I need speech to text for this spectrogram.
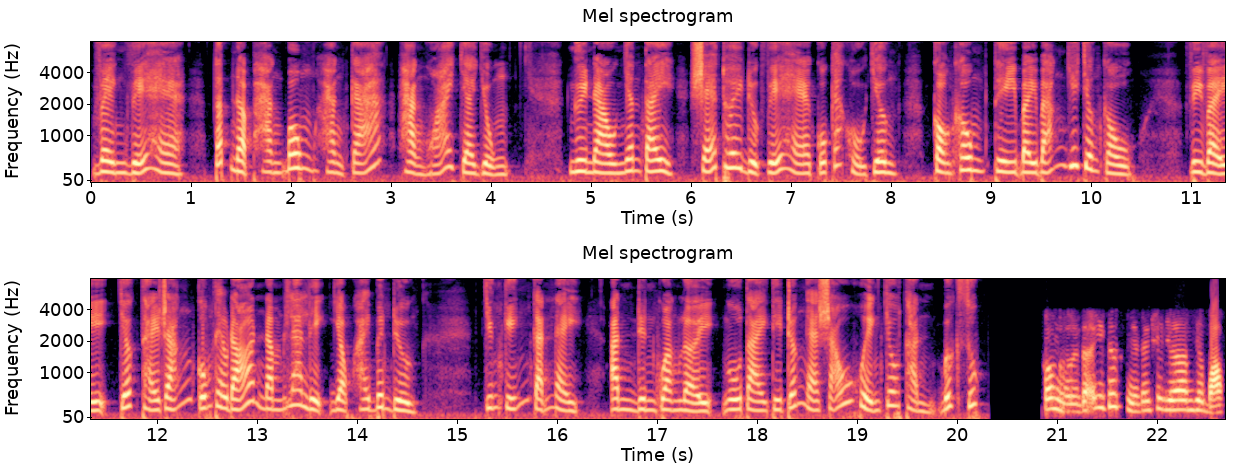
Ven vỉa hè, tấp nập hàng bông, hàng cá, hàng hóa gia dụng. Người nào nhanh tay sẽ thuê được vỉa hè của các hộ dân, còn không thì bày bán dưới chân cầu. Vì vậy, chất thải rắn cũng theo đó nằm la liệt dọc hai bên đường. Chứng kiến cảnh này, anh Đinh Quang Lợi, ngụ tại thị trấn Ngã Sáu, huyện Châu Thành, bức xúc. Có người ta ý thức thì người ta sẽ gom vô bọc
